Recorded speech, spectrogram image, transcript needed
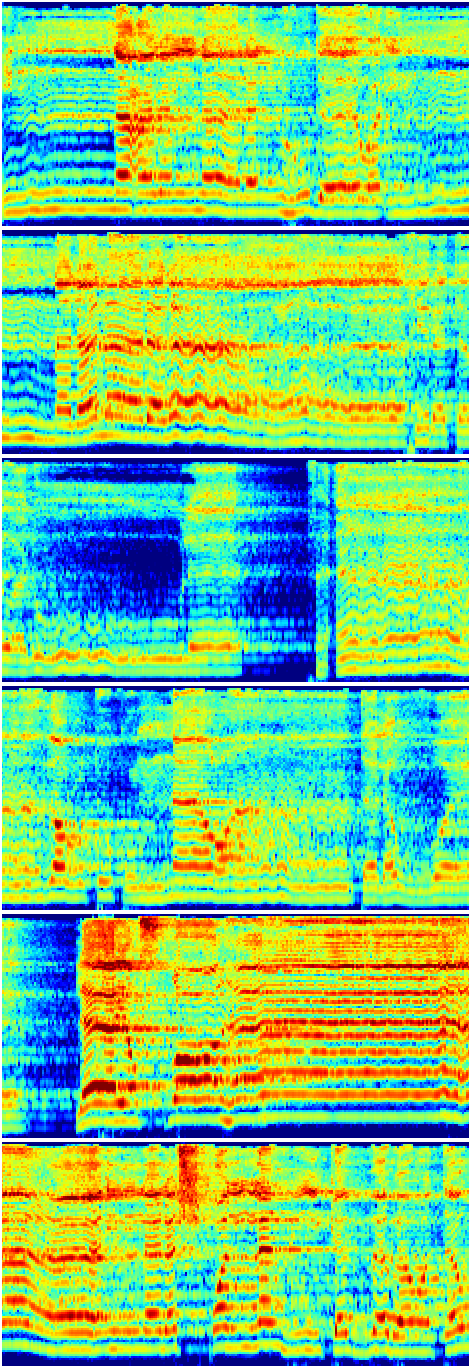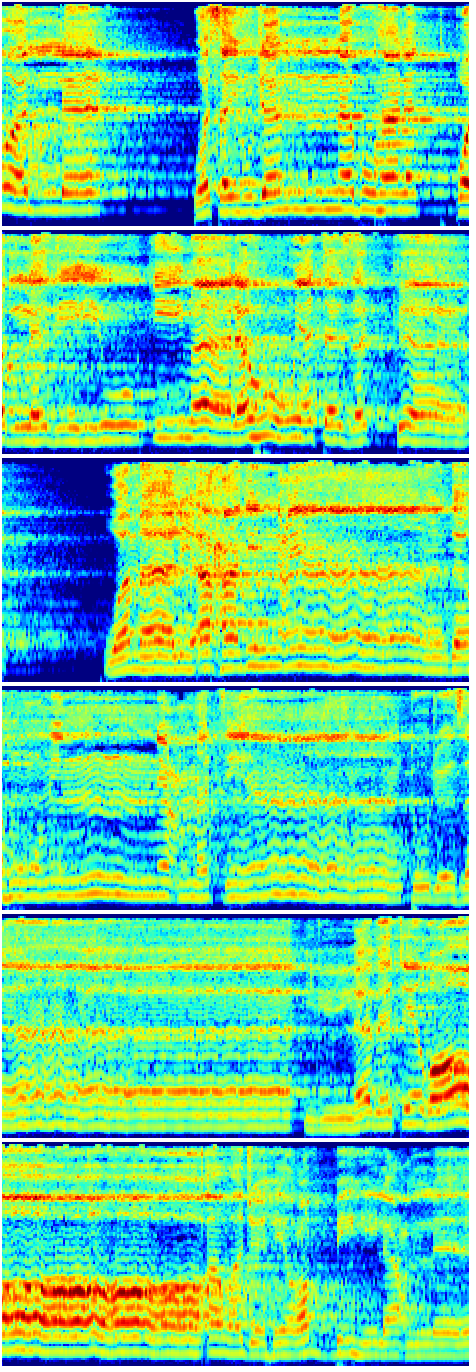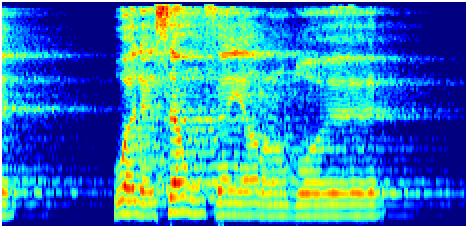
إن علينا للهدى وإن لنا للآخرة ولولا فأنذرتكم نارا تلظى لا يصلاها إلا الأشقى الذي كذب وتولى وسيجنبها الأتقى الذي يؤتي ماله يتزكى وما لأحد عنده من نعمة تجزى إلا ابتغاء وجه ربه الأعلى ولسوف يرضى.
